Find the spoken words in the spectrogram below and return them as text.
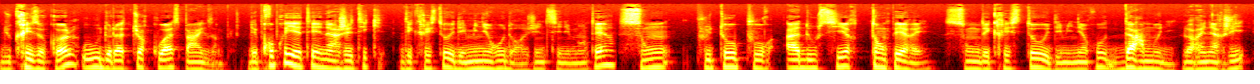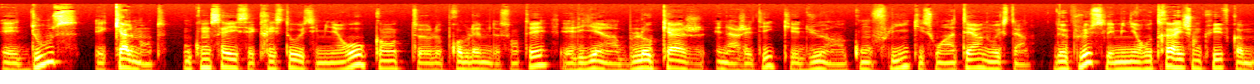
du chrysocole ou de la turquoise par exemple. Les propriétés énergétiques des cristaux et des minéraux d'origine sédimentaire sont plutôt pour adoucir, tempérer, sont des cristaux et des minéraux d'harmonie. Leur énergie est douce et calmante. On conseille ces cristaux et ces minéraux quand le problème de santé est lié à un blocage énergétique qui est dû à un conflit qui soit interne ou externe. De plus, les minéraux très riches en cuivre comme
